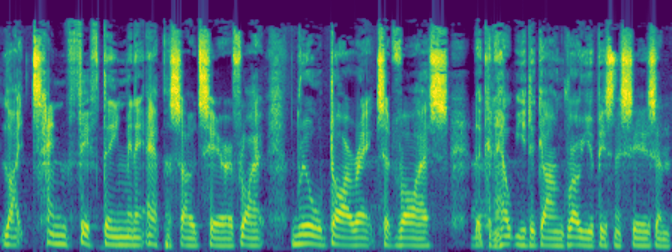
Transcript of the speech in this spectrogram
like 10 15 minute episodes here of like real direct advice that can help you to go and grow your businesses and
